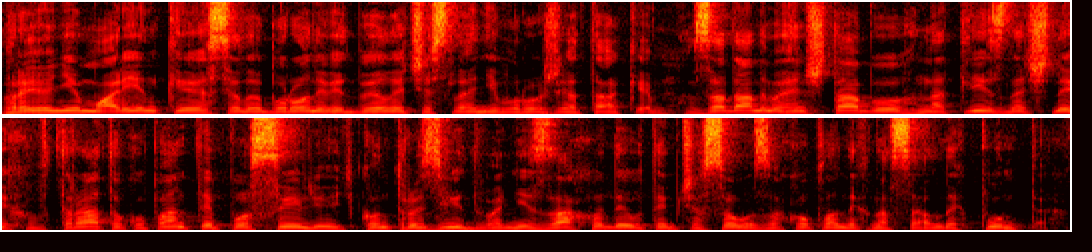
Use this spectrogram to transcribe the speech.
В районі Мар'їнки сили оборони відбили численні ворожі атаки. За даними генштабу, на тлі значних втрат окупанти посилюють контрозвідувальні заходи у тимчасово захоплених населених пунктах.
